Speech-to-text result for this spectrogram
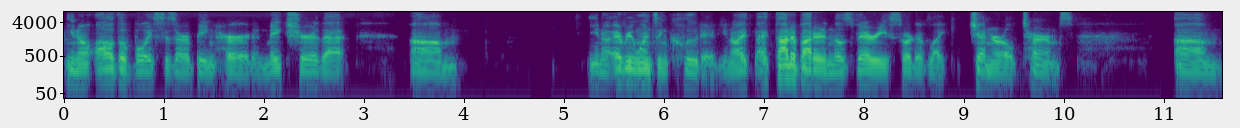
you know, all the voices are being heard and make sure that, um, you know, everyone's included. You know, I, I thought about it in those very sort of like general terms. Um,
